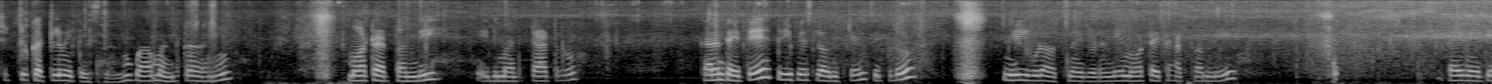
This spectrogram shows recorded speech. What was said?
చుట్టూ కట్టెలు పెట్టేసినాము బాగా మండుతుందని మాట్లాడుతుంది. ఇది మా ట్రాటరు కరెంట్ అయితే త్రీ ఫేస్లో ఉంది ఫ్రెండ్స్. ఇప్పుడు నీళ్ళు కూడా వచ్చినాయి చూడండి. మోటర్ అయితే ఆడుతుంది. టైం అయితే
